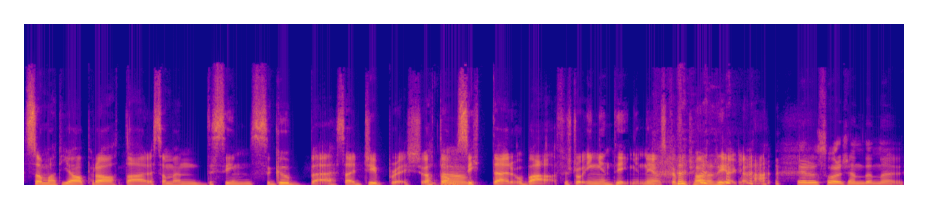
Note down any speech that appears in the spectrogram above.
som att jag pratar som en The Sims-gubbe, så här gibberish. Och att de Ja. sitter och bara förstår ingenting när jag ska förklara reglerna. Är det så du kände när...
